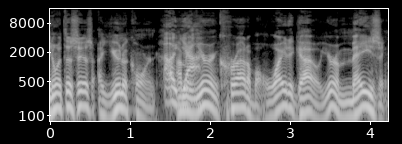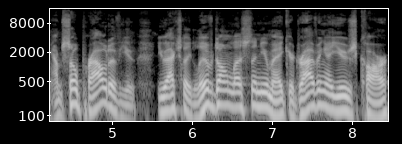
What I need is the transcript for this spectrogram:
You know what this is? A unicorn. Oh, I yeah. mean, you're incredible. Way to go. You're amazing. I'm so proud of you. You actually lived on less than you make. You're driving a used car.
